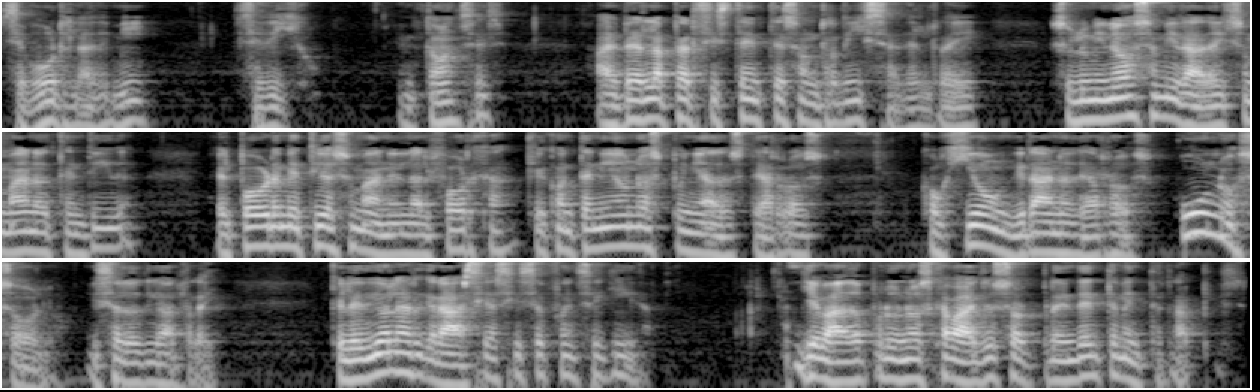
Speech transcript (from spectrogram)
Se burla de mí, se dijo. Entonces, al ver la persistente sonrisa del rey, su luminosa mirada y su mano tendida, el pobre metió su mano en la alforja que contenía unos puñados de arroz, cogió un grano de arroz, uno solo, y se lo dio al rey, que le dio las gracias y se fue enseguida, llevado por unos caballos sorprendentemente rápidos.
